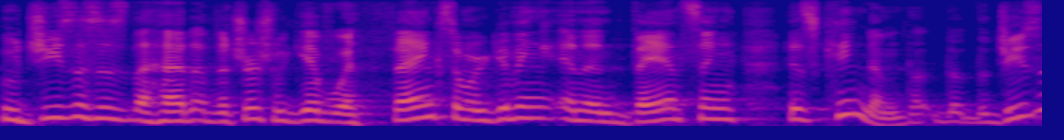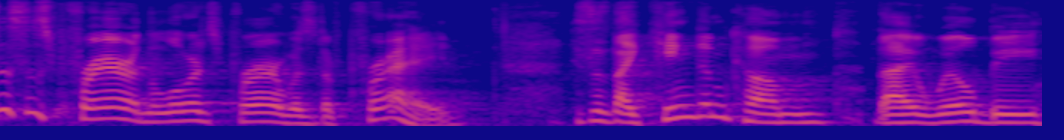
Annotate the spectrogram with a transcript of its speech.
who Jesus is the head of the church. We give with thanks and we're giving and advancing his kingdom. The, the, the Jesus' prayer and the Lord's prayer was to pray. He says, Thy kingdom come, thy will be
